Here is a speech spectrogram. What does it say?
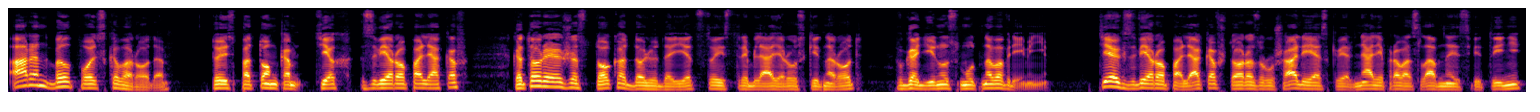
Аренд был польского рода, то есть потомком тех зверополяков, которые жестоко до людоедства истребляли русский народ в годину смутного времени. Тех зверополяков, что разрушали и оскверняли православные святыни,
